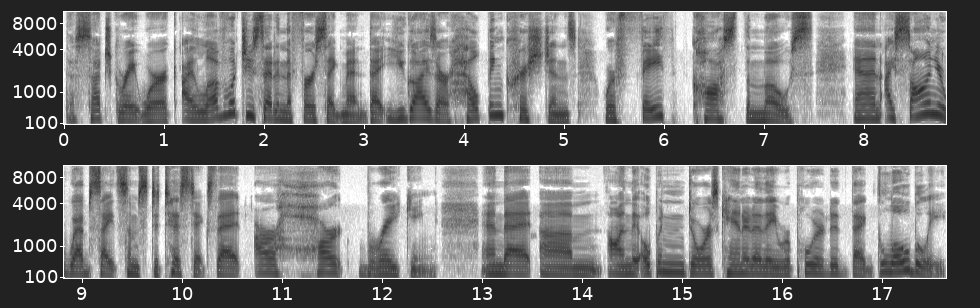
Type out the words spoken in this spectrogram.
that's such great work. I love what you said in the first segment that you guys are helping Christians where faith costs the most. And I saw on your website some statistics that are heartbreaking. And that um, on the Open Doors Canada, they reported that globally,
